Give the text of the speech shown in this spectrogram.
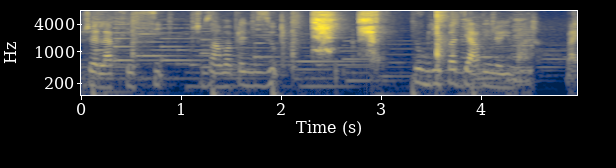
Je l'apprécie. Je vous envoie plein de bisous. N'oubliez pas de garder l'œil ouvert. Bye.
